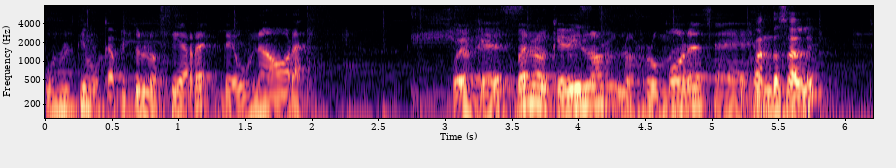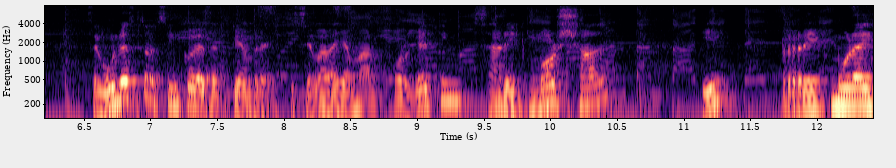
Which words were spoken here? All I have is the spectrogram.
un último capítulo cierre de una hora. Lo que- bueno, lo que vi los, los rumores, eh, ¿Cuándo sale? según esto, el 5 de septiembre, y se van a llamar Forgetting Sarik Marshall y Rick Murray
